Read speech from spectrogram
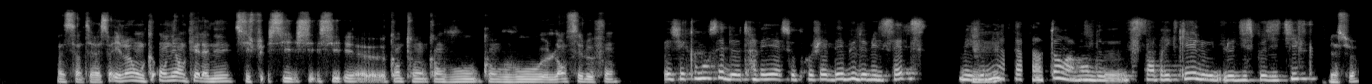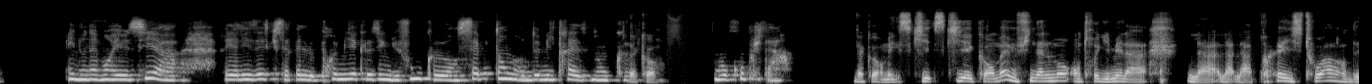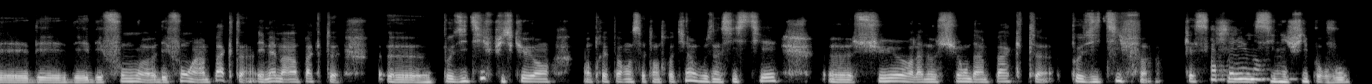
Ah, c'est intéressant. Et là, on, on, est en quelle année si, si, si, quand, on, quand, vous, quand vous lancez le fonds? J'ai commencé de travailler à ce projet début 2007, mais j'ai mis mhm. un certain temps avant de fabriquer le, le dispositif. Bien sûr. Et nous n'avons réussi à réaliser ce qui s'appelle le premier closing du fonds qu'en septembre 2013, donc euh, beaucoup plus tard. D'accord, mais ce qui, ce qui est quand même finalement entre guillemets la, la, la, préhistoire des, des, des, fonds, euh, des fonds à impact et même à impact euh, positif, puisque en, en, préparant cet entretien, vous insistiez euh, sur la notion d'impact positif. Qu'est-ce qui signifie pour vous?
